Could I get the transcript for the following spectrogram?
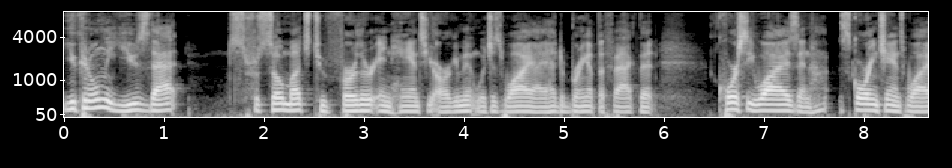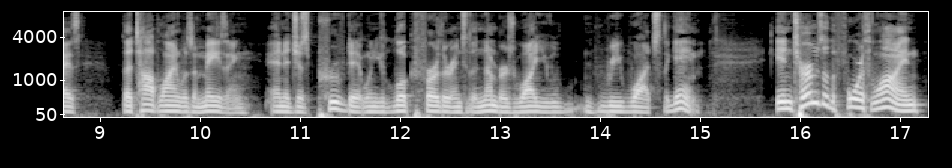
you can only use that so much to further enhance your argument, which is why I had to bring up the fact that Corsi wise and scoring chance wise, the top line was amazing. And it just proved it when you look further into the numbers while you rewatch the game. In terms of the fourth line,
